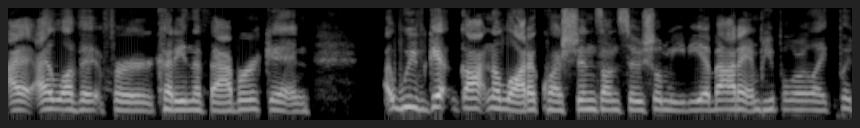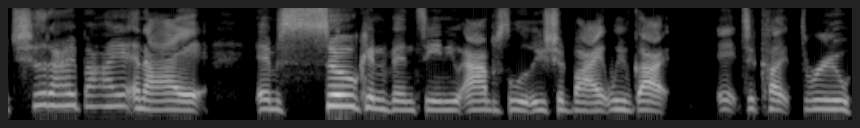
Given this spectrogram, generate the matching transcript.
I, I love it for cutting the fabric and uh, we've get, gotten a lot of questions on social media about it and people are like, but should I buy it? And I am so convincing you absolutely should buy it. We've got it to cut through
